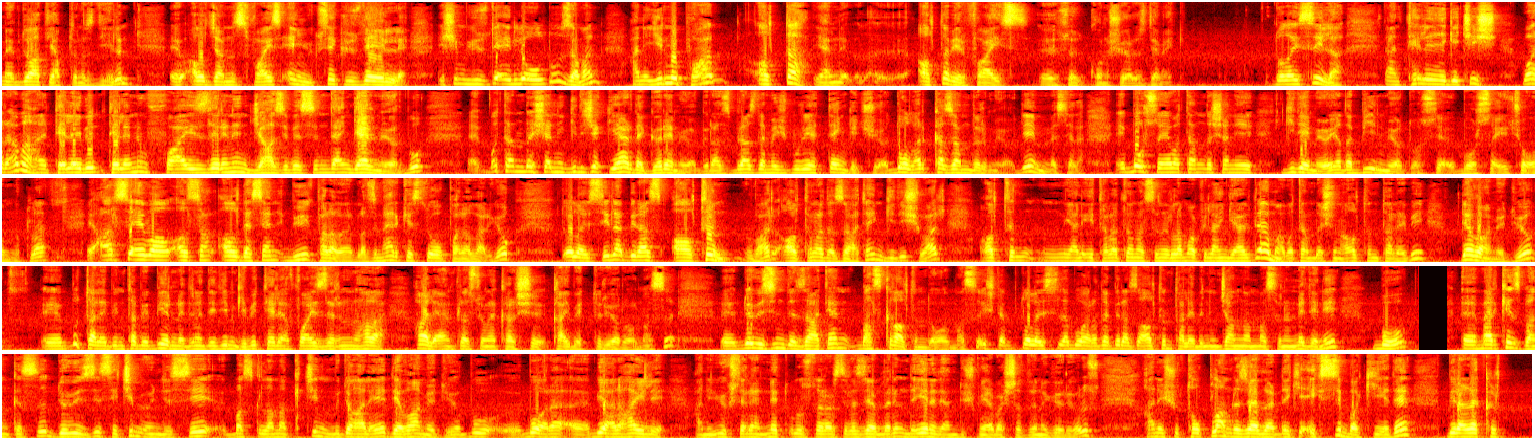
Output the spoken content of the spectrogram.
mevduat yaptınız diyelim. E, alacağınız faiz en yüksek %50. E şimdi %50 olduğu zaman hani 20 puan altta yani altta bir faiz e, konuşuyoruz demek. Dolayısıyla yani TL'ye geçiş var ama hani TL'nin faizlerinin cazibesinden gelmiyor bu. E, vatandaş hani gidecek yer de göremiyor. Biraz biraz da mecburiyetten geçiyor. Dolar kazandırmıyor değil mi mesela? E, borsaya vatandaş hani gidemiyor ya da bilmiyor dosya, borsayı çoğunlukla. E, arsa ev al, alsan, al desen büyük paralar lazım. Herkeste o paralar yok. Dolayısıyla biraz altın var. Altına da zaten gidiş var. Altın yani ithalatına sınırlama falan geldi ama vatandaşın altın talebi devam ediyor. E, bu talebin tabi bir nedeni dediğim gibi TL faizlerinin hala hala enflasyona karşı kaybettiriyor olması. E, dövizin de zaten baskı altında olması. İşte dolayısıyla bu arada biraz altın talebinin canlanmasının nedeni bu. E, Merkez Bankası dövizi seçim öncesi baskılamak için müdahaleye devam ediyor. Bu bu ara e, bir ara hayli hani yükselen net uluslararası rezervlerin de yeniden düşmeye başladığını görüyoruz. Hani şu toplam rezervlerdeki eksi bakiyede bir ara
